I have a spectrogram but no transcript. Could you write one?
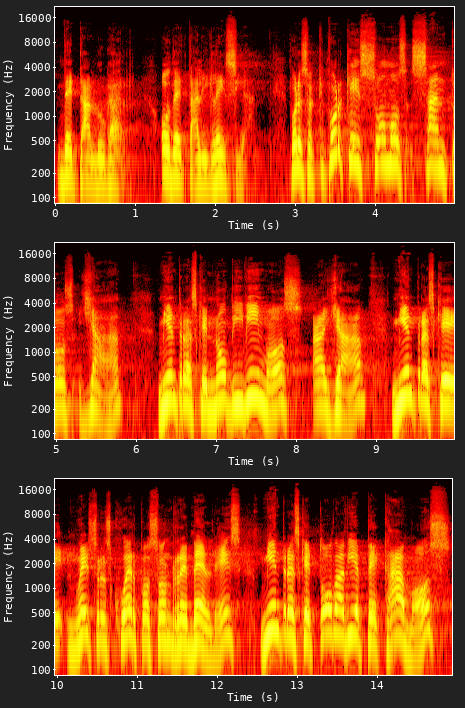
de tal lugar o de tal iglesia. Por eso, porque somos santos ya, mientras que no vivimos allá, mientras que nuestros cuerpos son rebeldes, mientras que todavía pecamos,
